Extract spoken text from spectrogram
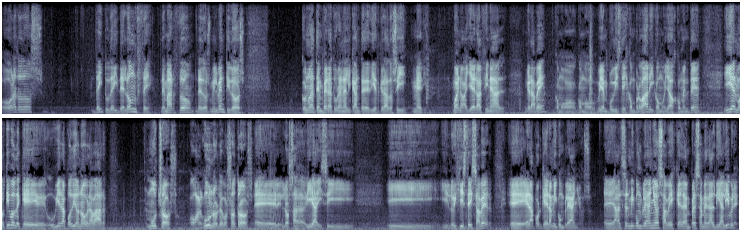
Hola a todos. Day to day del 11 de marzo de 2022 con una temperatura en Alicante de 10 grados y medio. Bueno, ayer al final grabé, como, como bien pudisteis comprobar y como ya os comenté, y el motivo de que hubiera podido no grabar, muchos o algunos de vosotros eh, lo sabíais y, y, lo hicisteis saber, eh, era porque era mi cumpleaños. Eh, al ser mi cumpleaños sabéis que la empresa me da el día libre,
